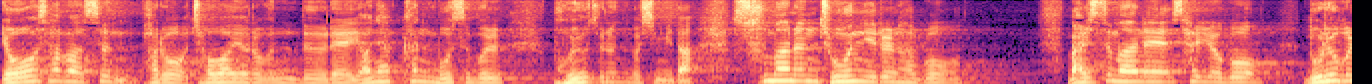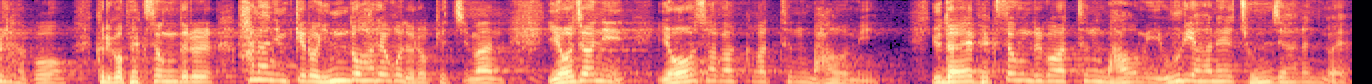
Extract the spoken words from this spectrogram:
여호사밧은 바로 저와 여러분들의 연약한 모습을 보여주는 것입니다. 수많은 좋은 일을 하고 말씀 안에 살려고 노력을 하고 그리고 백성들을 하나님께로 인도하려고 노력했지만 여전히 여호사밧과 같은 마음이 유다의 백성들과 같은 마음이 우리 안에 존재하는 거예요.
